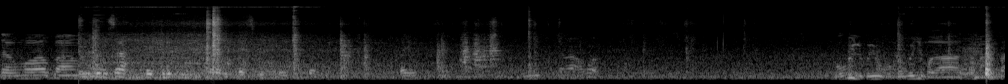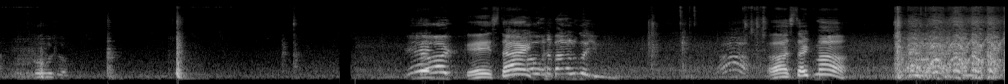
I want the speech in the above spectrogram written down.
Tayo makabang. Ito isa. Basketball. Mobile ba yung kapag nyo baka tamaan pa. Okay, start! Oo, nabangal ko yung... Oh, start mo!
